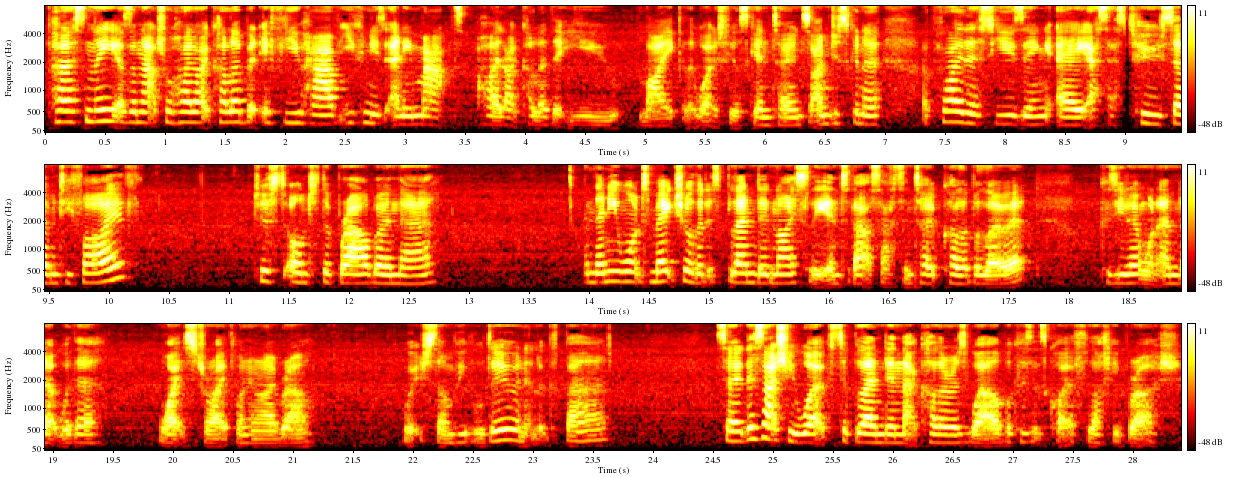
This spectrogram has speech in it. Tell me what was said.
personally as a natural highlight colour, but if you have, you can use any matte highlight colour that you like that works for your skin tone. So I'm just going to apply this using a SS275 just onto the brow bone there and then you want to make sure that it's blended nicely into that satin taupe colour below it because you don't want to end up with a white stripe on your eyebrow which some people do and it looks bad. So this actually works to blend in that colour as well because it's quite a fluffy brush.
